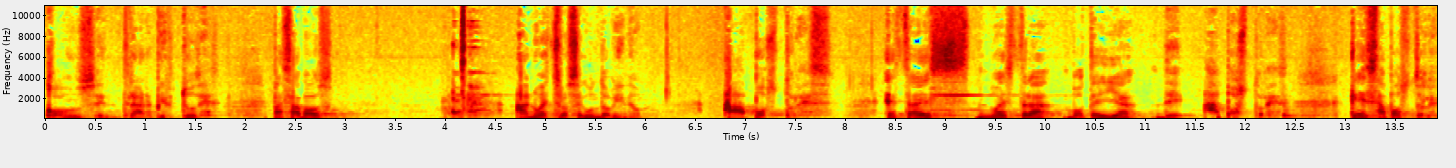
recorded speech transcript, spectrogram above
concentrar virtudes. Pasamos a nuestro segundo vino, a Apóstoles. Esta es nuestra botella de Apóstoles. ¿Qué es Apóstoles?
